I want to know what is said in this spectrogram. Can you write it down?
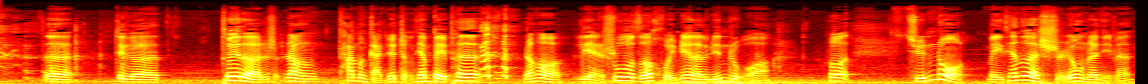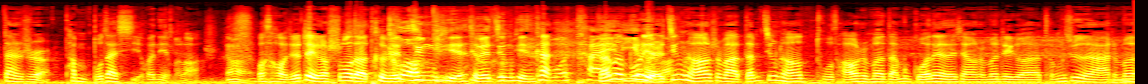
呃，这个推特让他们感觉整天被喷，然后脸书则毁灭了民主，说群众每天都在使用着你们，但是他们不再喜欢你们了。嗯，我操，我觉得这个说的特别精辟，特别精辟。你看，咱们不是也是经常是吧？咱们经常吐槽什么？咱们国内的像什么这个腾讯啊，什么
